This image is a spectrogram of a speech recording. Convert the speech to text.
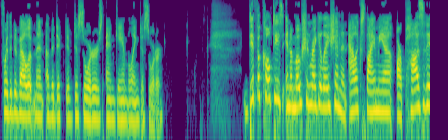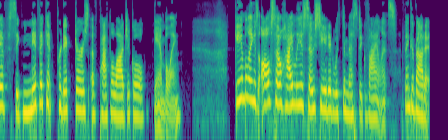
for the development of addictive disorders and gambling disorder. Difficulties in emotion regulation and alexithymia are positive, significant predictors of pathological gambling. Gambling is also highly associated with domestic violence. Think about it.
